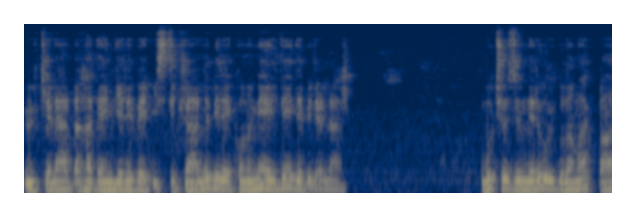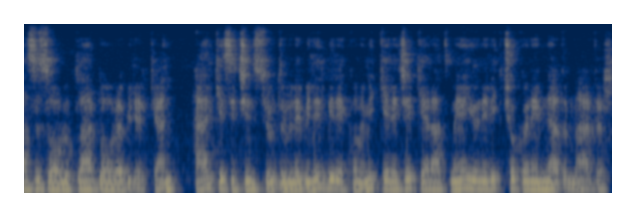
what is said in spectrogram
ülkeler daha dengeli ve istikrarlı bir ekonomi elde edebilirler. Bu çözümleri uygulamak bazı zorluklar doğurabilirken, herkes için sürdürülebilir bir ekonomik gelecek yaratmaya yönelik çok önemli adımlardır.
